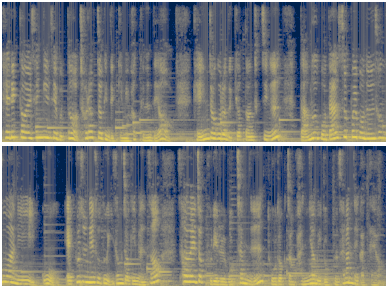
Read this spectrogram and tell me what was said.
캐릭터의 생김새부터 철학적인 느낌이 확 드는데요. 개인적으로 느꼈던 특징은 나무보다 숲을 보는 성구안이 있고 F 중에서도 이성적이면서 사회적 불의를 못 참는 도덕적 관념이 높은 사람들 같아요.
